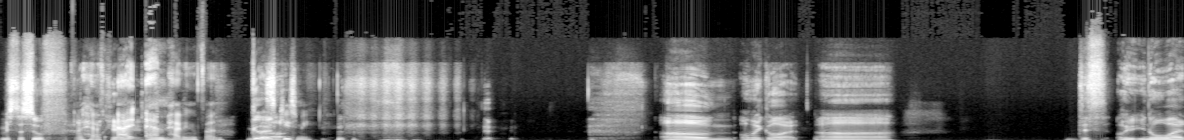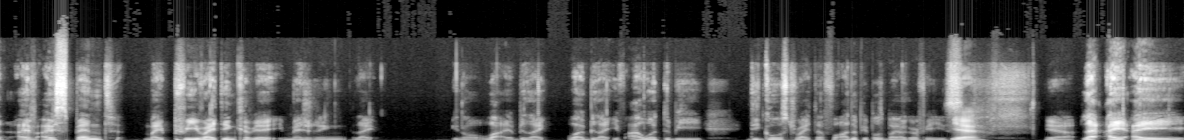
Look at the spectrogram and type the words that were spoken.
Mr. Suf. I have. Okay. I am having fun. Good. Excuse me. Um. Oh my god. Uh. This. Oh, you know what? I've I've spent my pre-writing career imagining like, you know, what it'd be like. What it'd be like if I were to be the ghostwriter for other people's biographies. Yeah. Yeah. Like I I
